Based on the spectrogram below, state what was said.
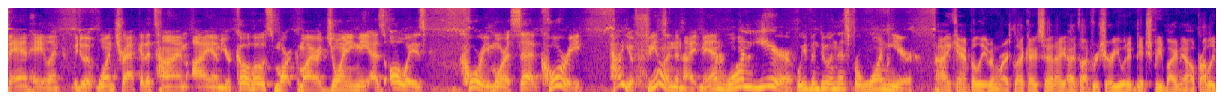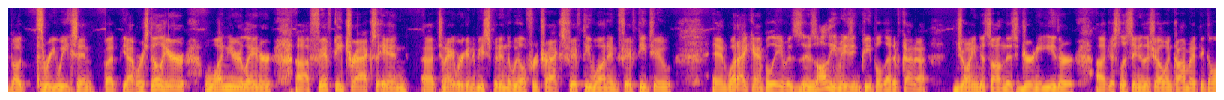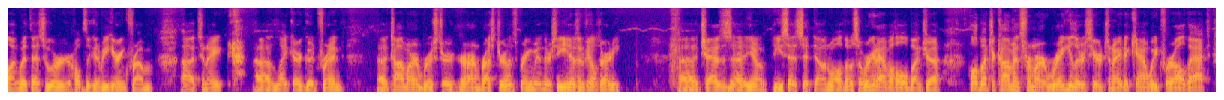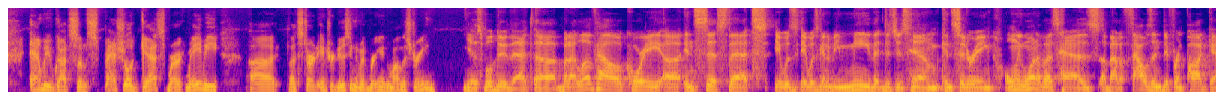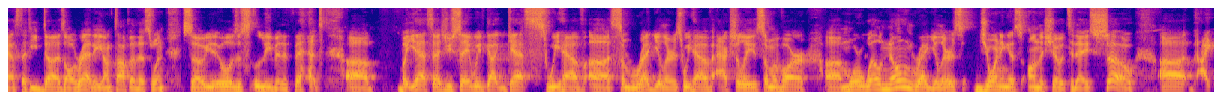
Van Halen. We do it one track at a time. I am your co-host, Mark Kamara. Joining me, as always, Corey Morissette. Corey, how you feeling tonight, man? One year. We've been doing this for one year. I can't believe it, Mark. Like I said, I, I, thought for sure you would have ditched me by now, probably about three weeks in. But yeah, we're still here one year later, uh, 50 tracks in. Uh, tonight we're going to be spinning the wheel for tracks 51 and 52. And what I can't believe is, is all the amazing people that have kind of joined us on this journey, either uh, just listening to the show and commenting along with us, who we're hopefully going to be hearing from uh, tonight, uh, like our good friend uh, Tom Armbruster or Armbruster. Let's bring him in there. See, he doesn't feel tardy. Uh, Chaz, uh, you know, he says, "Sit down, Waldo." So we're gonna have a whole bunch of whole bunch of comments from our regulars here tonight. I can't wait for all that, and we've got some special guests. Mark, maybe let's start introducing them and bringing them on the stream. Yes, we'll do that. Uh, but I love how Corey uh, insists that it was it was going to be me that ditches him, considering only one of us has about a thousand different podcasts that he does already on top of this one. So we'll just leave it at that. Uh, but yes, as you say, we've got guests. We have uh, some regulars. We have actually some of our uh, more well-known regulars joining us on the show today. So uh, I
